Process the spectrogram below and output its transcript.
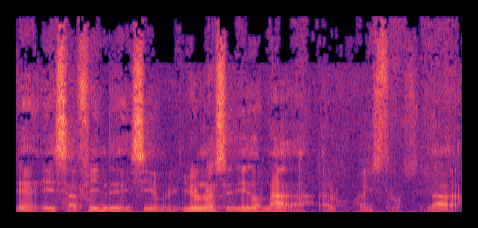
eh, es a fin de diciembre. Yo no he cedido nada a los maestros, nada.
